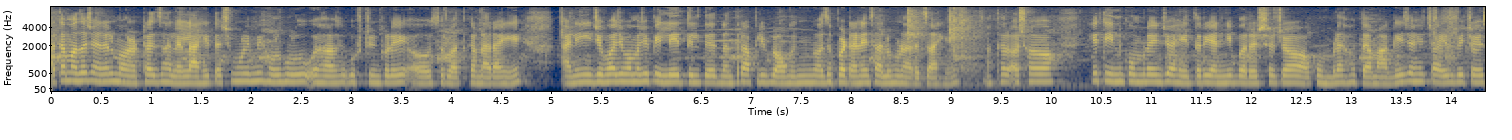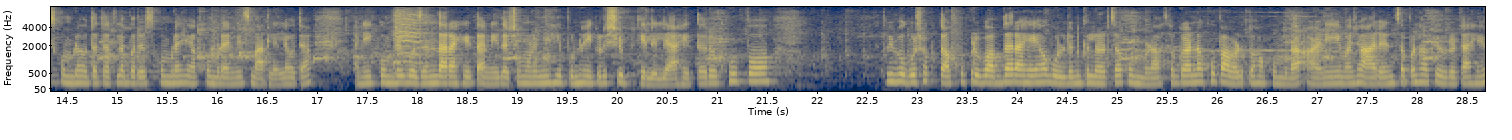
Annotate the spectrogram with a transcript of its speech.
आता माझं चॅनल मॉनिटाईज झालेलं आहे. त्याच्यामुळे मी हळूहळू ह्या गोष्टींकडे सुरुवात करणार आहे. आणि जेव्हा जेव्हा माझे पिल्ले येतील ते नंतर आपली ब्लॉगिंग झपाट्याने चालू होणारच आहे. तर अशा हे तीन कोंबड्या जे आहे तर यांनी बऱ्याचशा ज्या कोंबड्या होत्या मागे जे आहे चाळीस बेचाळीस कोंबड्या होत्या त्यातल्या बऱ्याच कोंबड्या ह्या कोंबड्यांनीच मारलेल्या होत्या. आणि कोंबडे वजनदार आहेत आणि त्याच्यामुळे मी हे पुन्हा इकडे शिफ्ट केलेले आहे. तर खूप तुम्ही बघू शकता खूप रुबाबदार आहे हा गोल्डन कलरचा कोंबडा. सगळ्यांना खूप आवडतो हा कोंबडा आणि माझ्या आर्यांचा पण हा फेवरेट आहे.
